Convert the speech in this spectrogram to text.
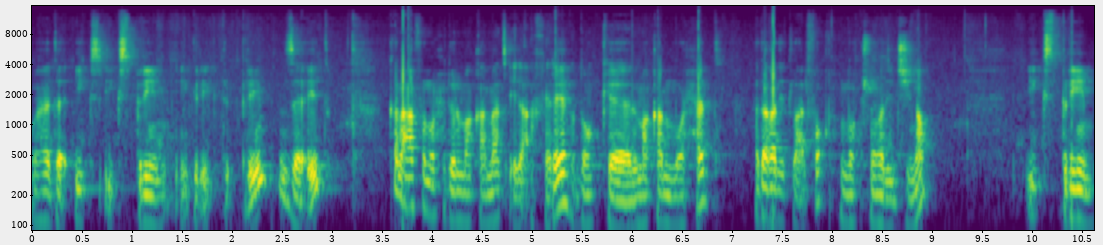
وهذا x x prime i grec deux prime زائد. كنعرفو نوحدو المقامات إلى آخره. donc المقام الموحد هذا غادي يطلع الفوق donc شنو غادي تجينا؟ x prime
